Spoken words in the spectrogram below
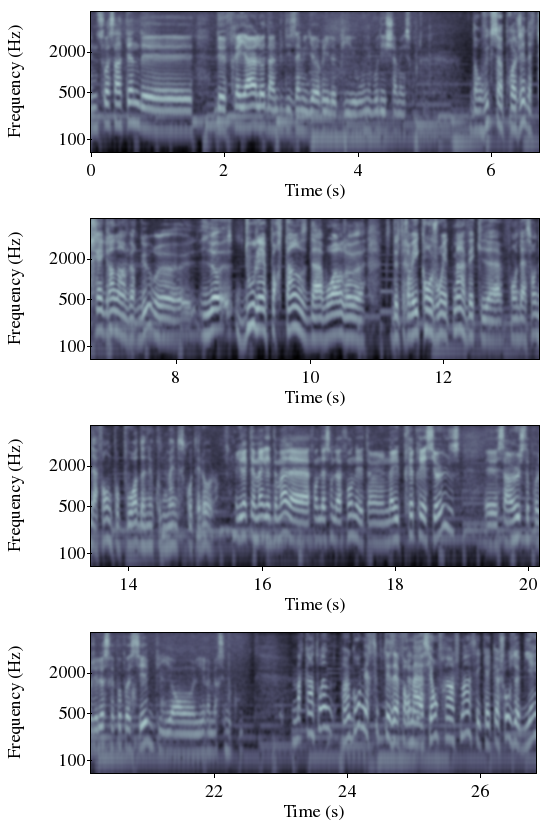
une soixantaine de, de frayères là, dans le but de les améliorer, là, puis au niveau des chemins surtout. Donc, vu que c'est un projet de très grande envergure, euh, d'où l'importance d'avoir, de travailler conjointement avec la Fondation de la Fonde pour pouvoir donner un coup de main de ce côté-là. là. Exactement, exactement. La Fondation de la Fonde est une aide très précieuse. Euh, sans eux, ce projet-là ne serait pas possible, puis on les remercie beaucoup. Marc-Antoine, un gros merci pour tes informations. Franchement, c'est quelque chose de bien.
